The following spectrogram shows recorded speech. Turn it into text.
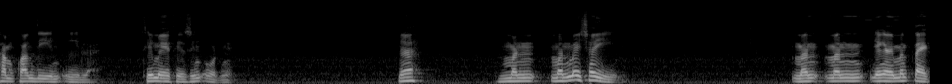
ทำความดีอื่นๆแหละที่ไม่ถือสินอดเนี่ยนะมันมันไม่ใช่มันมันยังไงมันแตก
